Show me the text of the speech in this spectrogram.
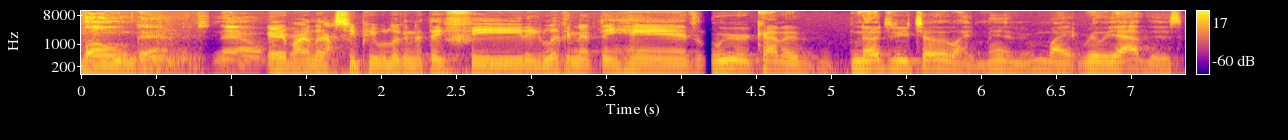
bone damage. Now, Everybody, look, I see people looking at their feet, they looking at their hands. We were kind of nudging each other like, man, we might really have this.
